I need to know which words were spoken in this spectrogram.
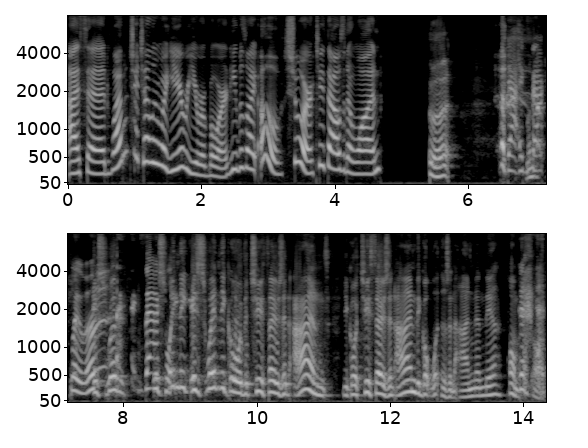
I said, Why don't you tell her what year you were born? He was like, Oh, sure, 2001. Uh, Yeah, exactly. it's when It's when, exactly. they, it's when they go the 2000 and you go 2000 and they got what? There's an and in there. Oh my god,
